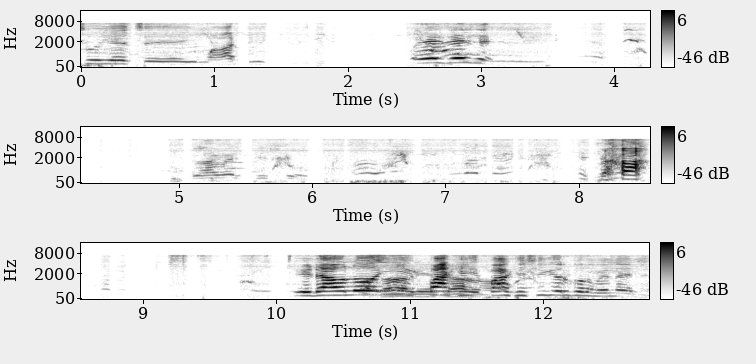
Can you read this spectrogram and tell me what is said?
ছুঁয়েছে এই মাটি। এই যে যে। গ্রামের না এটা হলো পাখি পাখি শিকার করবে না না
